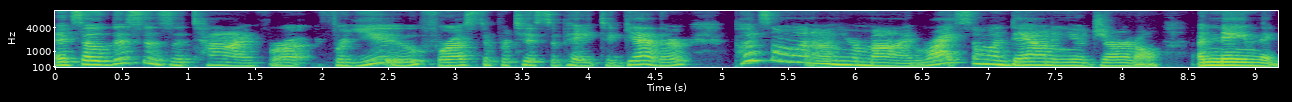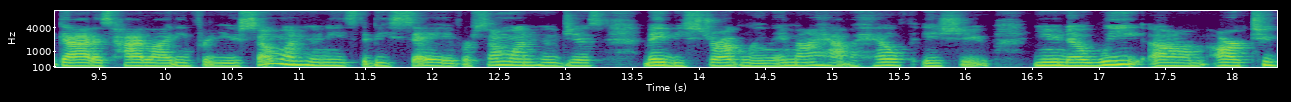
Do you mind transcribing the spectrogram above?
And so this is a time for for you for us to participate together. Put someone on your mind, write someone down in your journal, a name that God is highlighting for you, someone who needs to be saved or someone who just may be struggling. They might have a health issue. You know, we um, are to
